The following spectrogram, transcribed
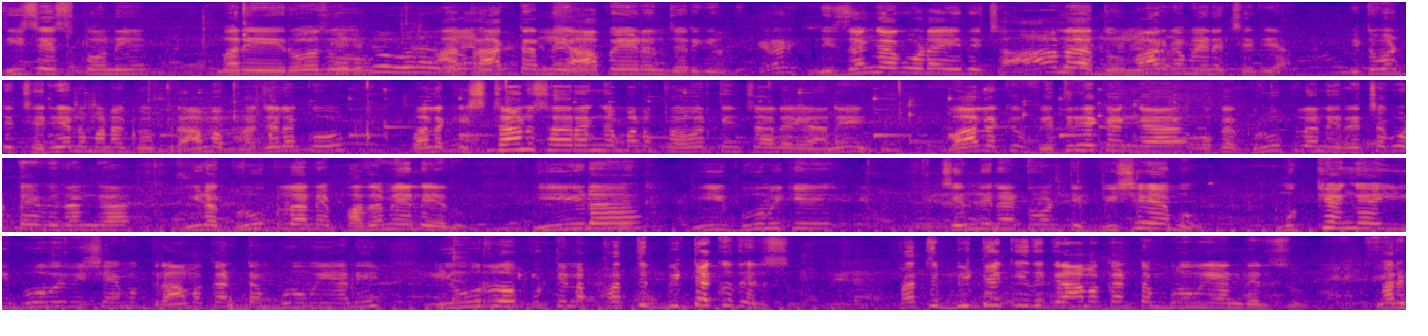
తీసేసుకొని మరి ఈరోజు ఆ ట్రాక్టర్ని ఆపేయడం జరిగింది. నిజంగా కూడా ఇది చాలా దుర్మార్గమైన చర్య. ఇటువంటి చర్యలు మనకు గ్రామ ప్రజలకు వాళ్ళకి ఇష్టానుసారంగా మనం ప్రవర్తించాలి కానీ వాళ్ళకు వ్యతిరేకంగా ఒక గ్రూప్లని రెచ్చగొట్టే విధంగా ఈడ గ్రూపులు అనే పదమే లేదు. ఈడ ఈ భూమికి చెందినటువంటి విషయము ముఖ్యంగా ఈ భూమి విషయం గ్రామకంఠం భూమి అని ఈ ఊర్లో పుట్టిన ప్రతి బిడ్డకు తెలుసు. ప్రతి బిడ్డకి ఇది గ్రామకంఠం భూమి అని తెలుసు. మరి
